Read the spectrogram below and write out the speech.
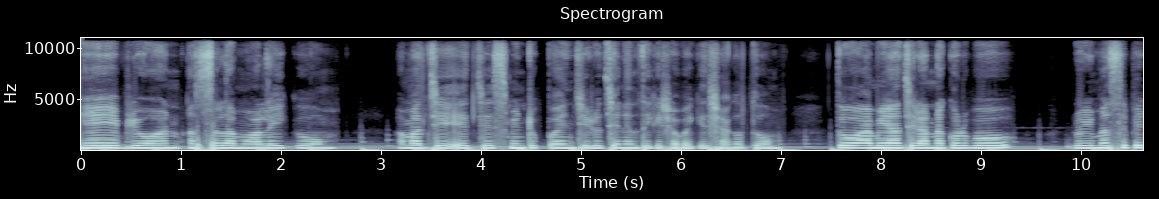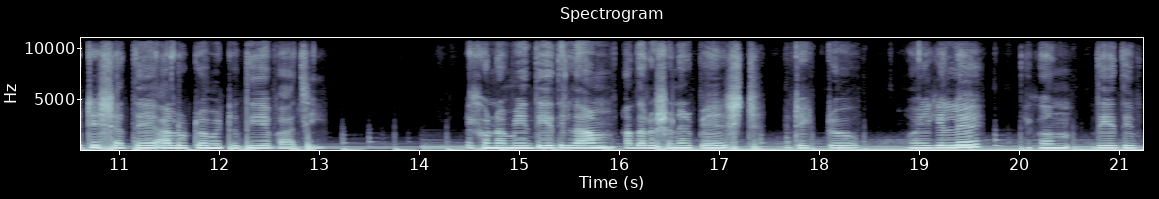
হে এভরিওয়ান, আসসালামু আলাইকুম। আমার যে এ Jesmin two point zero channel থেকে সবাইকে স্বাগতম। তো আমি আজ রান্না করব রুই মাছের পেটির সাথে আলু টমেটো দিয়ে ভাজি। এখন আমি দিয়ে দিলাম আদা রসুনের পেস্ট। এটা একটু হয়ে গেলে এখন দিয়ে দিব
